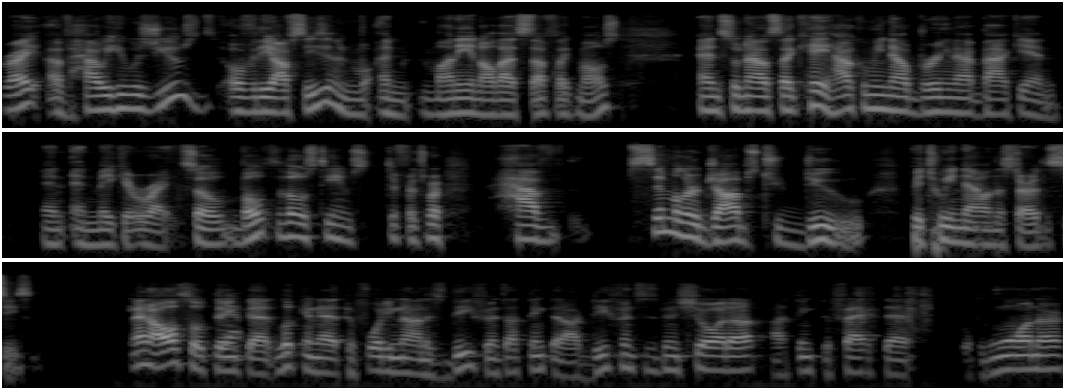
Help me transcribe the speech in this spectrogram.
right of how he was used over the offseason and, and money and all that stuff like most and so now it's like hey how can we now bring that back in and and make it right so both of those teams different sport have similar jobs to do between now and the start of the season And I also think that looking at the 49ers defense, I think that our defense has been shored up. I think the fact that with Warner,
